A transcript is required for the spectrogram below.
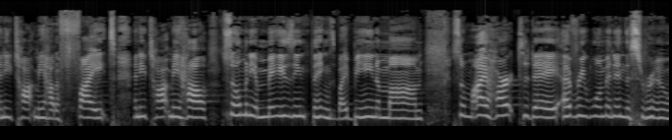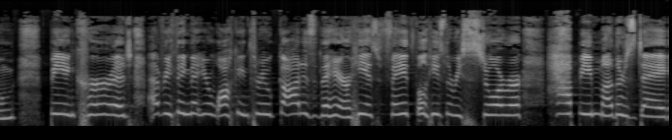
and He taught me how to fight, and He taught me how so many amazing things by being being a mom. So, my heart today, every woman in this room, be encouraged. Everything that you're walking through, God is there. He is faithful. He's the restorer. Happy Mother's Day.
